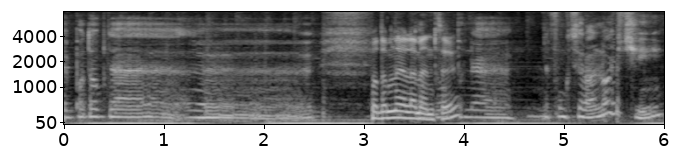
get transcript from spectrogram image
y, podobne y, podobne elementy, podobne funkcjonalności,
